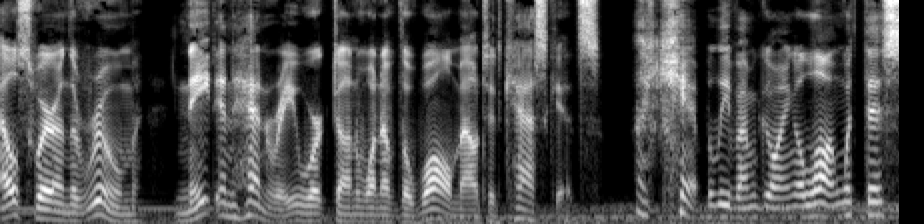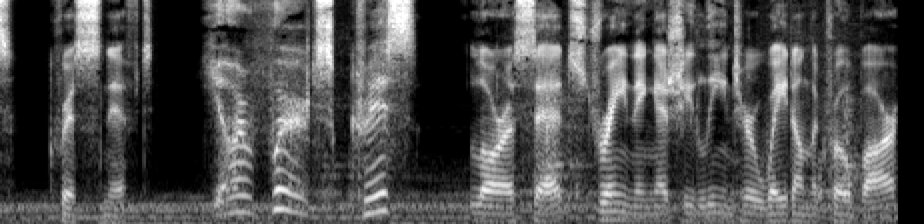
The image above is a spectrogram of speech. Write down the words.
Elsewhere in the room, Nate and Henry worked on one of the wall mounted caskets. I can't believe I'm going along with this, Chris sniffed. Your words, Chris, Laura said, straining as she leaned her weight on the crowbar.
